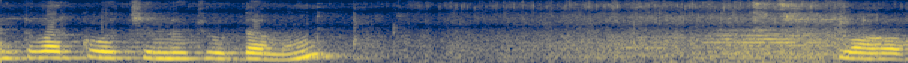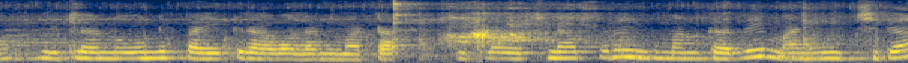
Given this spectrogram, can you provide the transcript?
ఎంతవరకు వచ్చిందో చూద్దాము. వావ్ ఇట్లా నూనె పైకి రావాలన్నమాట. ఇట్లా వచ్చినప్పుడు ఇంక మన కర్రీ మంచిగా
